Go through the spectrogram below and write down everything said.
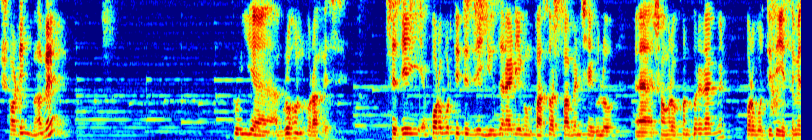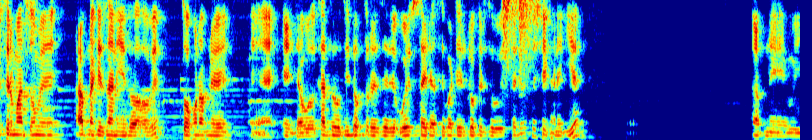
সঠিকভাবে গ্রহণ করা হয়েছে। সে যে পরবর্তীতে যে ইউজার আইডি এবং পাসওয়ার্ড পাবেন সেগুলো সংরক্ষণ করে রাখবেন। পরবর্তীতে এস এম এস এর মাধ্যমে আপনাকে জানিয়ে দেওয়া হবে। তখন আপনি এটা খাদ্য অধিদপ্তরের যে ওয়েবসাইট আছে বা টেলটকের যে ওয়েবসাইট আছে, সেখানে গিয়ে আপনি ওই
